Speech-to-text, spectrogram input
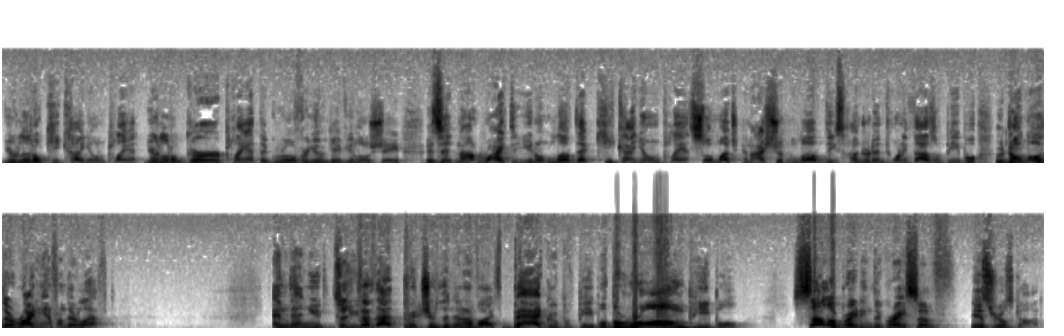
your little kikayon plant, your little gourd plant that grew over you and gave you a little shade? Is it not right that you don't love that kikayon plant so much and I shouldn't love these 120,000 people who don't know their right hand from their left? And then you, so you have that picture of the Ninevites, bad group of people, the wrong people, celebrating the grace of Israel's God.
